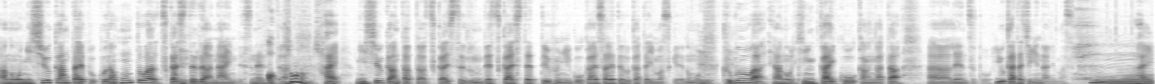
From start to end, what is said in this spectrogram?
あの2週間タイプこれは本当は使い捨てではないんですね。あそうなんですはい。2週間経ったら使い捨てるんで使い捨てっていうふうに誤解されてる方いますけれども区分はあの頻回交換型あレンズという形になります。はい、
